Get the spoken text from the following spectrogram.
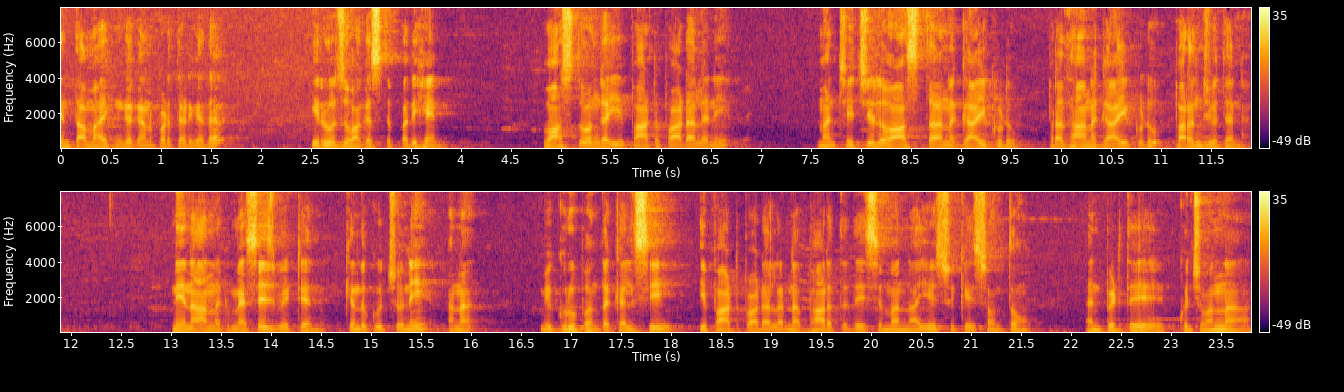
ఇంత అమాయకంగా కనపడతాడు కదా. ఈరోజు ఆగస్టు పదిహేను. వాస్తవంగా ఈ పాట పాడాలని మన చర్చిలో ఆస్థాన గాయకుడు ప్రధాన గాయకుడు పరంజ్యోతన్న నేను ఆ అన్నకు మెసేజ్ పెట్టాను. కింద కూర్చొని అన్న మీ గ్రూప్ అంతా కలిసి ఈ పాట పాడాలన్న భారతదేశమా నా యేసుకే సొంతం అని పెడితే కొంచెం అన్న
